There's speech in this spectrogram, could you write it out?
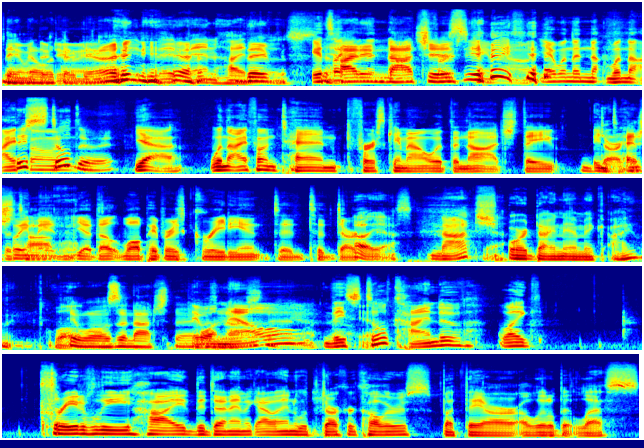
they, know, what they're, doing. They've been hiding They've- those. It's like hiding notches. first came out. Yeah, when the when the iPhone They still do it. Yeah, when the iPhone 10 first came out with the notch, they Dark at the intentionally made yeah the wallpaper is gradient to to Oh yeah. darkness. Notch or dynamic island? Well, It was a notch there. It Well, was now they still kind of like creatively hide the dynamic island with darker colors, but they are a little bit less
